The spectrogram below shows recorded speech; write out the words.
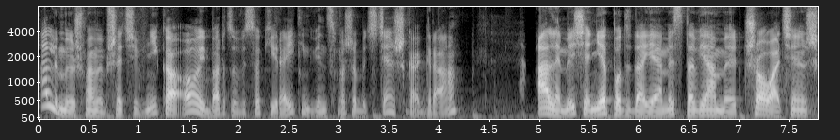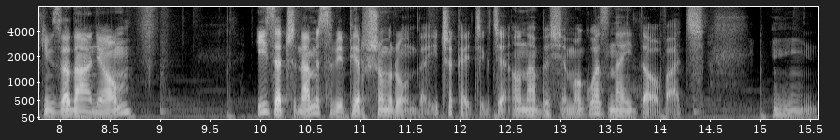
ale my już mamy przeciwnika. Oj, bardzo wysoki rating, więc może być ciężka gra. Ale my się nie poddajemy, stawiamy czoła ciężkim zadaniom. I zaczynamy sobie pierwszą rundę. I czekajcie, gdzie ona by się mogła znajdować? Mm,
